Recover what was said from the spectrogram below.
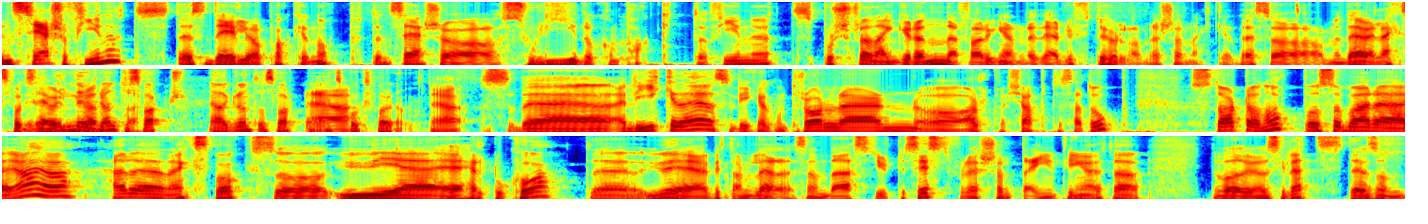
Den ser så fin ut. Det er så deilig å pakke den opp. Den ser så solid og kompakt og fin ut. Bortsett fra den grønne fargen med de luftehullene, det skjønner jeg ikke. Det så, men det er vel Xbox er vel grønt, grønt og svart. Ja, grønt og svart er Ja. Xbox-fargene. Ja, så det, jeg liker det. Så liker jeg kontrolleren, og alt var kjapt å sette opp. Starta den opp, og så bare Ja, ja, her er en Xbox, og UE er helt ok. Det, UI er litt annerledes enn det jeg styrte sist, for det skjønte jeg ingenting av. Det var ganske lett. Det er en sånn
